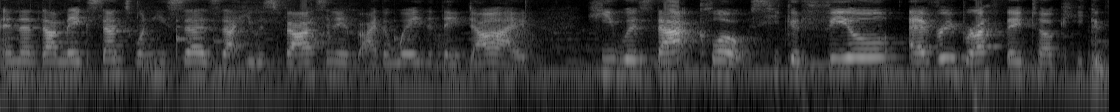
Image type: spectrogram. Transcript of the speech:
and that, that makes sense when he says that he was fascinated by the way that they died. He was that close. He could feel every breath they took. He could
